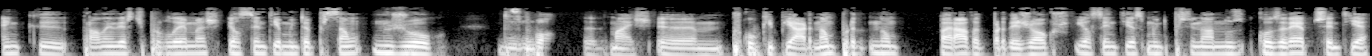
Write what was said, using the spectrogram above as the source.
em que, para além destes problemas, ele sentia muita pressão no jogo de uhum. futebol. Eh, mais, porque o KPR não, não parava de perder jogos e ele sentia-se muito pressionado nos, com os adeptos, sentia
